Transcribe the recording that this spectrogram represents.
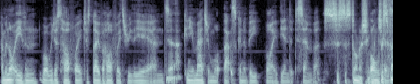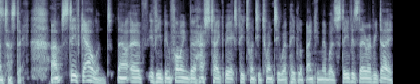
and we're not even well we're just halfway just over halfway through the year and yeah. can you imagine what that's going to be by the end of december? It's just astonishing. Bonkers. just fantastic. Um, steve gowland. Now if, if, you've been following the hashtag bxp 2020 where people are banking their words steve is there every day.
